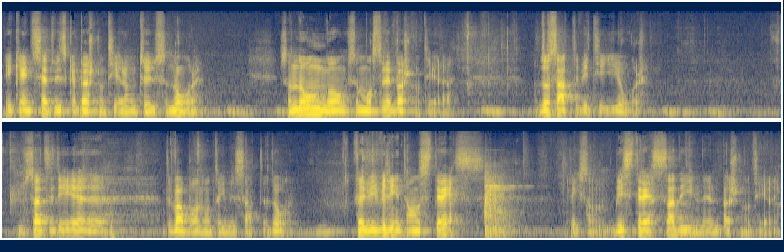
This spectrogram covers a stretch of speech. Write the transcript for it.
Vi kan ju inte säga att vi ska börsnotera om tusen år. Så någon gång så måste vi börsnotera. Då satte vi tio år. Så att det, det var bara någonting vi satte då. För vi vill inte ha en stress liksom bli stressade in i en börsnotering.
